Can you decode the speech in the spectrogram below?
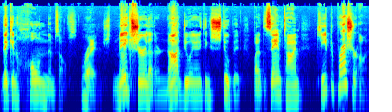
they can hone themselves. Right. Just make sure that they're not doing anything stupid, but at the same time, keep the pressure on.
